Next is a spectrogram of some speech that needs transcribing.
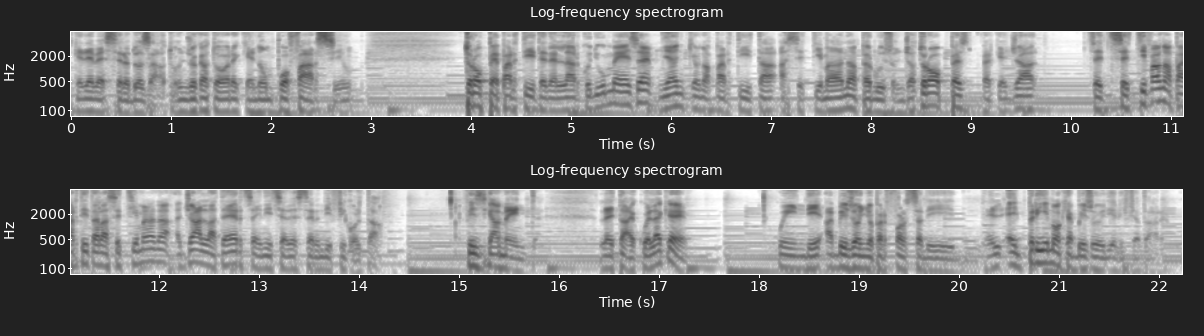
che deve essere dosato, un giocatore che non può farsi troppe partite nell'arco di un mese, neanche una partita a settimana, per lui sono già troppe, perché già se, se ti fa una partita alla settimana, già alla terza inizia ad essere in difficoltà. Fisicamente l'età è quella che è, quindi ha bisogno per forza di... è il primo che ha bisogno di rifiatare.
